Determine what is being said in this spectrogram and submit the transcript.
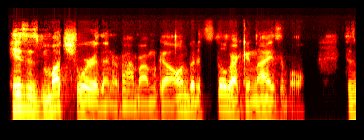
his is much shorter than Rav Amram Gaon, but it's still recognizable. It says,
